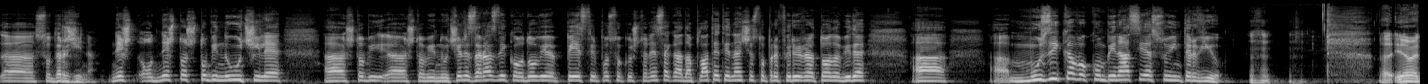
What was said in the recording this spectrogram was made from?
а, содржина. Нешто од нешто што би научиле, а, што би а, што би научиле за разлика од овие 53% кои што не сакаат да платат и најчесто преферираат тоа да биде а, а, музика во комбинација со интервју. Имаме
